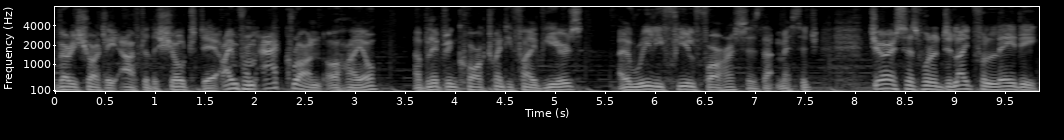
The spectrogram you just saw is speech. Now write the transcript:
very shortly after the show today. I'm from Akron, Ohio. I've lived in Cork 25 years. I really feel for her, says that message. Jerry says, What a delightful lady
